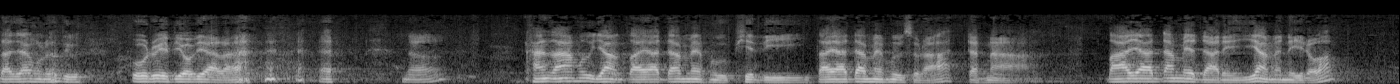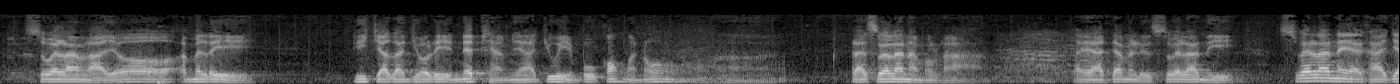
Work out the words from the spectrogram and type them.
ဒါကြောင့်မလို့သူကိုတွေ့ပြောပြတာနော်ခံစားမှုကြောင့်တာယာတတ်မဲ့မှုဖြစ်သည်တာယာတတ်မဲ့မှုဆိုတာတဏှာတာယာတတ်မဲ့တာတွေရမနေတော့စွဲလန်းလာရောအမလေးဒီကြာစံကျော်လေးနဲ့ဖြံများကျွေးရင်ပိုကောင်းမှာနော် အဲ့ဒါစွဲလန်းတာမဟုတ်လားတရားတတ်မလို့စွဲလန်းသည်စွဲလန်းတဲ့အခါကျ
